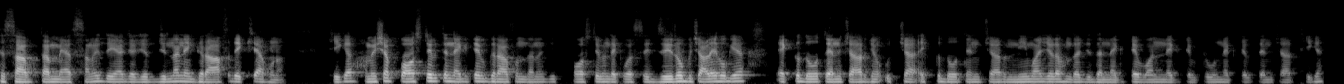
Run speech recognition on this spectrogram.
ਹਿਸਾਬ ਕਿਤਾਬ ਮੈਥ ਸਮਝਦੇ ਆ ਜਾਂ ਜਿਨ੍ਹਾਂ ਨੇ ਗ੍ਰਾਫ ਦੇਖਿਆ ਹੋਣਾ, ਠੀਕ ਹੈ, ਹਮੇਸ਼ਾ ਪੋਜ਼ਿਟਿਵ ਤੇ ਨੈਗੇਟਿਵ ਗ੍ਰਾਫ ਹੁੰਦਾ ਨਾ ਜੀ। ਪੋਜ਼ਿਟਿਵ ਹੁੰਦਾ ਇੱਕ ਪਾਸੇ ਜ਼ੀਰੋ ਵਿਚਾਲੇ ਹੋ ਗਿਆ 1 2 3 4 ਜਾਂ ਉੱਚਾ 1 2 3 4 ਨੀਵਾਂ ਜਿਹੜਾ ਹੁੰਦਾ, ਜਿੱਦਾਂ -1 -2 -3 4 ਠੀਕ ਹੈ।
